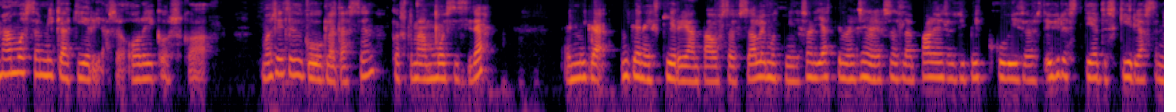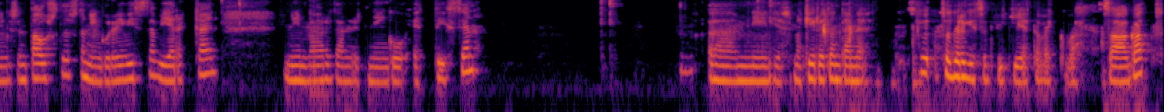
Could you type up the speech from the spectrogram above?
mä en muista mikä kirja se oli, koska mä itse googlata sen, koska mä en muista sitä että mikä, mikä niissä kirjan taustoissa oli, mutta niin se on jättimäinen siinä, jossa on paljon sellaisia pikkukuvia yhdessä tietyssä kirjassa niin sen taustasta niin rivissä vierekkäin, niin mä yritän nyt niin kuin, etsiä sen. Öm, niin jos mä kirjoitan tänne Soterkissat wiki, että vaikka saagat,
